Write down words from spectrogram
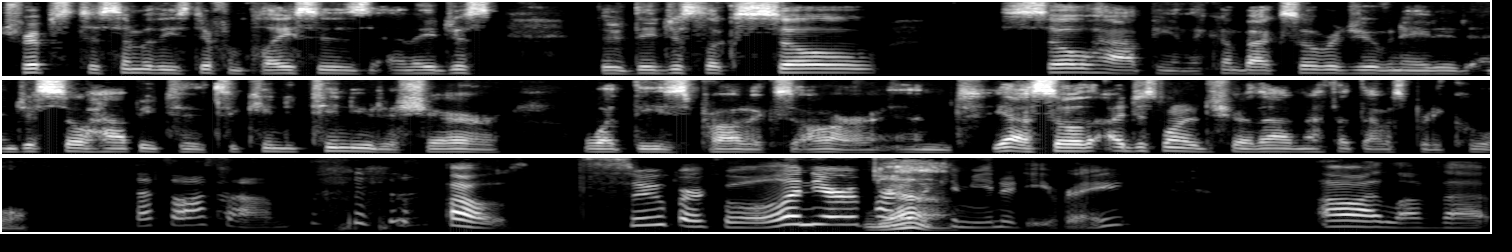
trips to some of these different places and they just they just look so so happy and they come back so rejuvenated and just so happy to to continue to share what these products are. And yeah, so I just wanted to share that, and I thought that was pretty cool. That's awesome. oh, super cool. And you're a part yeah. of the community, right? Oh, I love that.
